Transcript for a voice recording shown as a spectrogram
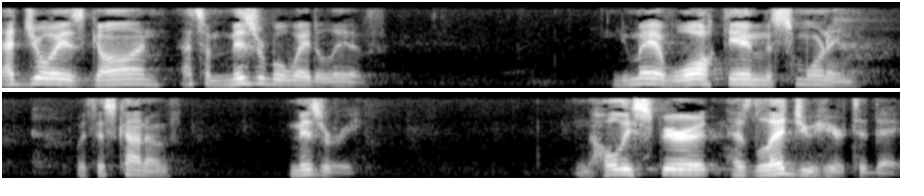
that joy is gone. That's a miserable way to live. You may have walked in this morning with this kind of misery. And the Holy Spirit has led you here today.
